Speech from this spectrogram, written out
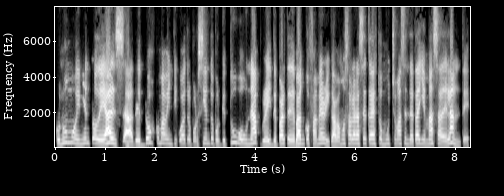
con un movimiento de alza de 2,24% porque tuvo un upgrade de parte de Bank of America. Vamos a hablar acerca de esto mucho más en detalle más adelante.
